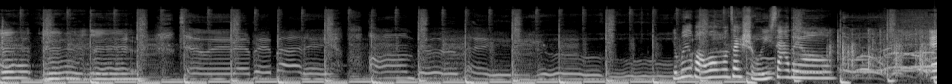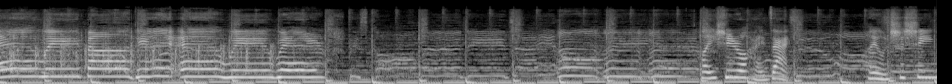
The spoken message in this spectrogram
嗯嗯嗯。有没有宝宝帮忙再守一下的哟迎心若还在，欢迎痴心。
